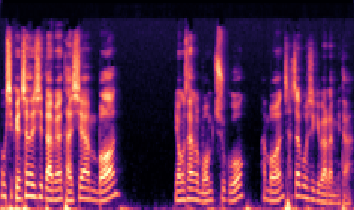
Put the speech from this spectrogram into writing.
혹시 괜찮으시다면 다시 한번 영상을 멈추고 한번 찾아보시기 바랍니다.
